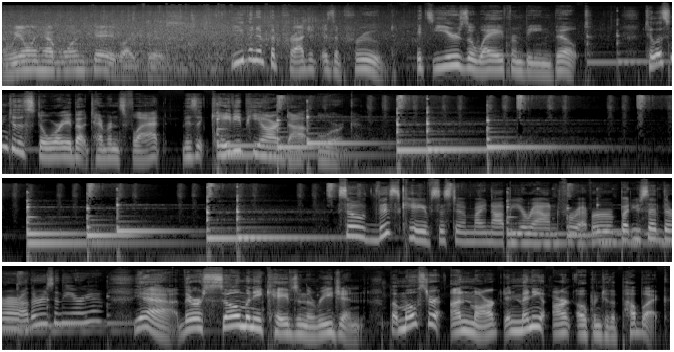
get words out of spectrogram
and we only have one cave like this. Even if the project is approved, it's years away from being built. To listen to the story about Temperance Flat, visit kvpr.org. So, this cave system might not be around forever, but you said there are others in the area? Yeah, there are so many caves in the region, but most are unmarked and many aren't open to the public.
